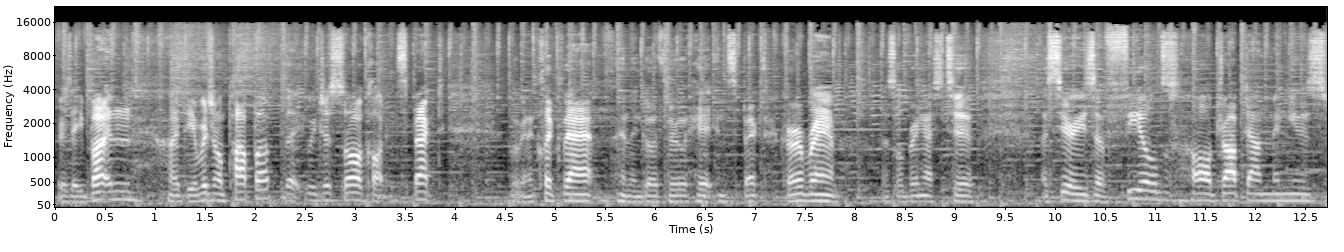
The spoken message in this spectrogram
There's a button like the original pop-up that we just saw called inspect. We're going to click that and then go through, hit inspect curb ramp. This will bring us to a series of fields, all drop-down menus.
